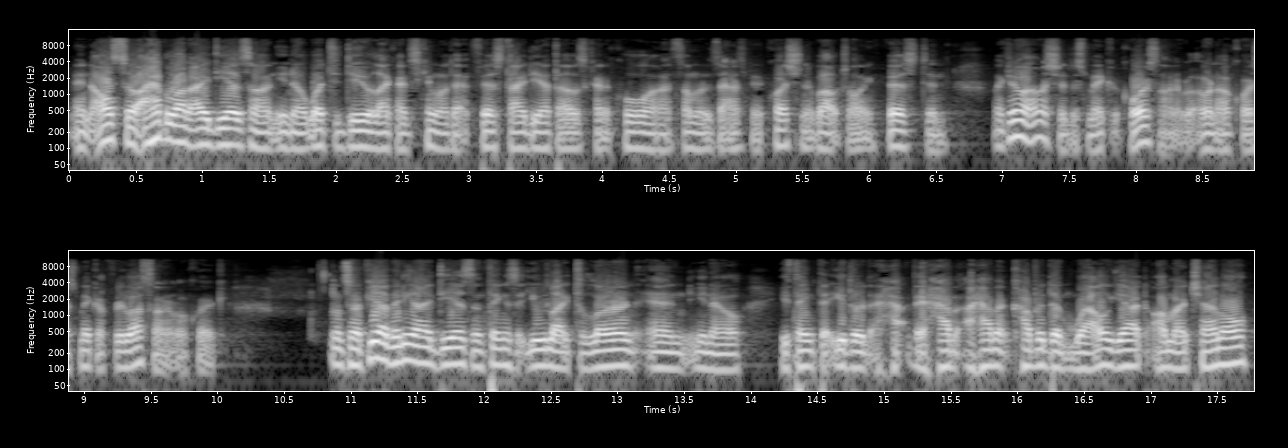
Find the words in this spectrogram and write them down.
and also I have a lot of ideas on you know what to do. Like I just came up with that fist idea. I thought it was kind of cool uh, someone was asking me a question about drawing fist. And I'm like you know what, I should just make a course on it or not a course make a free lesson on it real quick and so if you have any ideas and things that you would like to learn and you know you think that either they have I haven't covered them well yet on my channel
